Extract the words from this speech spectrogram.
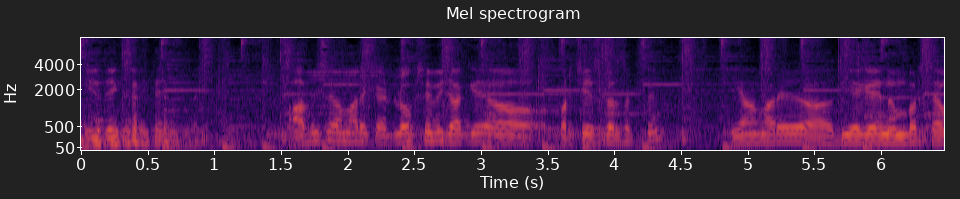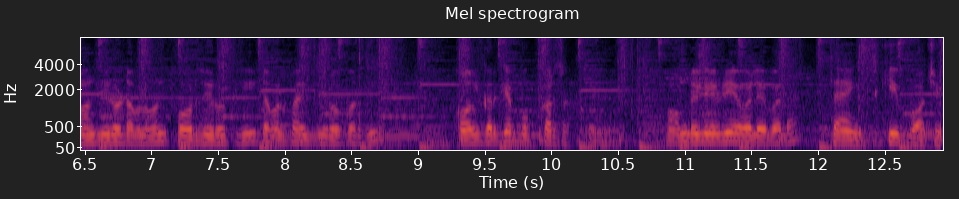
ये देख सकते हैं आप इसे हमारे कैटलॉग से भी जाके परचेज कर सकते हैं। या हमारे दिए गए number seven zero double one four zero three double five zero पर भी कॉल करके बुक कर सकते हैं। होम डिलीवरी अवेलेबल है। Thanks keep watching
